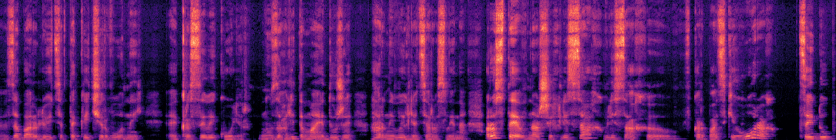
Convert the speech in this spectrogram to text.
е, забарвлюється в такий червоний красивий колір. Ну, взагалі-то має дуже гарний вигляд ця рослина. Росте в наших лісах, в лісах е, в Карпатських горах цей дуб.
